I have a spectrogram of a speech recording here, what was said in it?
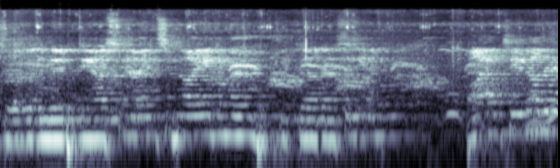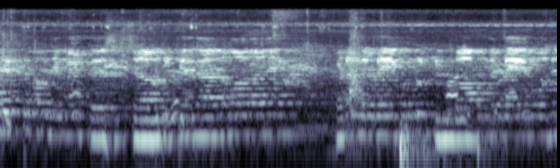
സ്വർഗത്തിന്റെ പ്രത്യാശയായ സിഹായികമോ ഭക്തിക്കാതനുസരിക്കണം പാലം ചെയ്താതിന്റെ രക്തം ഞങ്ങൾക്ക് ശിക്ഷാവിധിക്കാൻ കാരണമാകാതെ കടങ്ങളുടെ പ്രതിക്കും പാപങ്ങളുടെ നിന്റെ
